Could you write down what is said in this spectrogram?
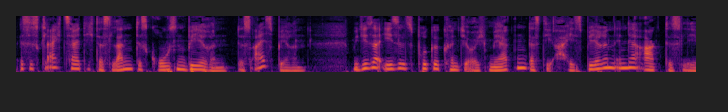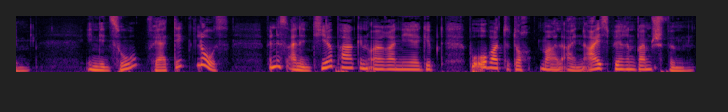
Es ist gleichzeitig das Land des großen Bären, des Eisbären. Mit dieser Eselsbrücke könnt ihr euch merken, dass die Eisbären in der Arktis leben. In den Zoo, fertig, los! Wenn es einen Tierpark in eurer Nähe gibt, beobachtet doch mal einen Eisbären beim Schwimmen.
